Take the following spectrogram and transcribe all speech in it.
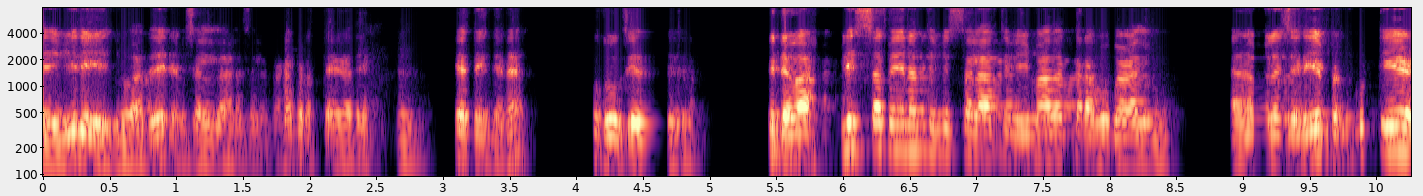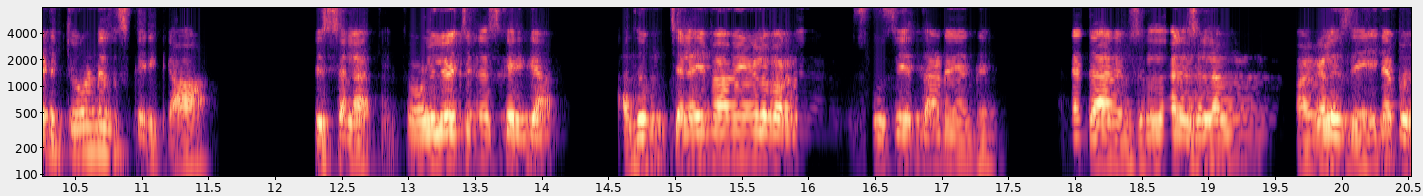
ദേവിയിൽ ചെയ്തു. അത് നബ്സല്ലാസ്ലമയുടെ പ്രത്യേകതയാണ്. എന്നിങ്ങനെ പിന്നെ അതുപോലെ ചെറിയ പെൺകുട്ടിയെ എടുത്തുകൊണ്ട് നിസ്കരിക്കാം ഫിസ്സലാത്ത് തോളിൽ വെച്ച് നിസ്കരിക്കാം അതും ചില ഇമാമികൾ പറഞ്ഞതാണ് ഹുസൂസിയത്താണ് എന്ന്. എന്താ നബ്സല്ലാ അലൈഹി സ്വലം മകൾ സൈനബ്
